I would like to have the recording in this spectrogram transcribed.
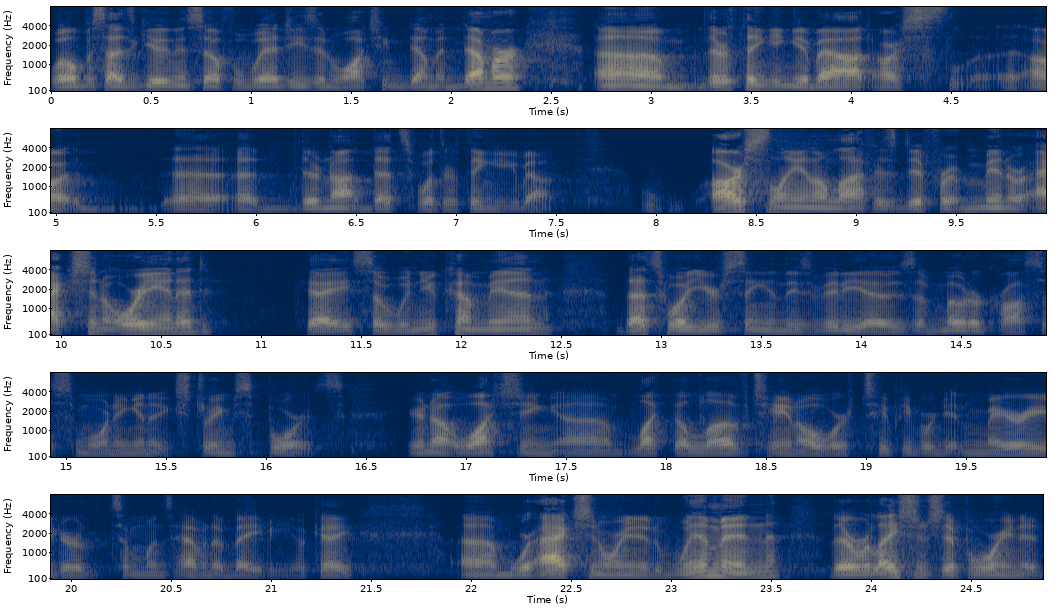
well, besides giving themselves wedgies and watching Dumb and Dumber, um, they're thinking about our, our uh, uh, they're not. That's what they're thinking about our slant on life is different. Men are action oriented. Okay, so when you come in, that's what you're seeing these videos of motocross this morning and extreme sports. You're not watching um, like the Love Channel where two people are getting married or someone's having a baby. Okay, um, we're action oriented. Women, they're relationship oriented.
